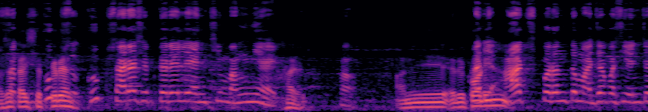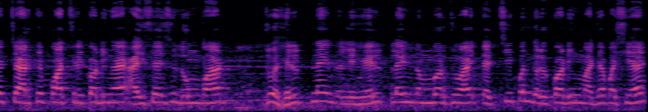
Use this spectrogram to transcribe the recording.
असं काही खूप- शेतकरी आहेत? खूप साऱ्या शेतकऱ्याला यांची मागणी आहे. हा. आणि आणि रेकॉर्डिंग आजपर्यंत माझ्यापाशी यांच्या चार ते पाच रेकॉर्डिंग आहे. आयसीआयसी लोंबार्ड जो हेल्पलाईन हेल्पलाईन नंबर जो आहे त्याची पण रेकॉर्डिंग माझ्यापाशी आहे.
